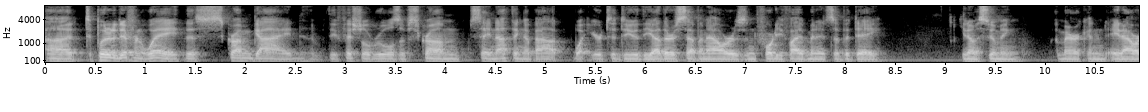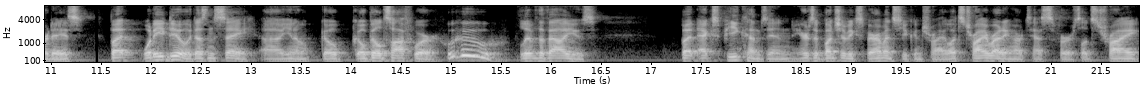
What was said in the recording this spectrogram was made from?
Uh, to put it a different way, the Scrum Guide, the official rules of Scrum, say nothing about what you're to do the other seven hours and 45 minutes of a day. You know, assuming American eight-hour days. But what do you do? It doesn't say. Uh, you know, go go build software. Woohoo! Live the values. But XP comes in. Here's a bunch of experiments you can try. Let's try writing our tests first. Let's try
